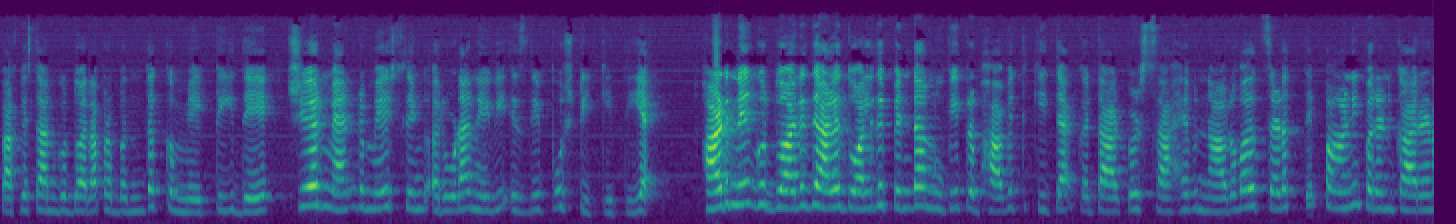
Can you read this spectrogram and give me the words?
ਪਾਕਿਸਤਾਨ ਗੁਰਦੁਆਰਾ ਪ੍ਰਬੰਧਕ ਕਮੇਟੀ ਦੇ ਚੇਅਰਮੈਨ ਰਮੇਸ਼ ਸਿੰਘ ਅਰੋੜਾ ਨੇ ਵੀ ਇਸ ਦੀ ਪੁਸ਼ਟੀ ਕੀਤੀ ਹੈ। ਹੜ੍ਹ ਨੇ ਗੁਰਦੁਆਰੇ ਦੇ ਆਲੇ ਦੁਆਲੇ ਦੇ ਪਿੰਡਾਂ ਨੂੰ ਵੀ ਪ੍ਰਭਾਵਿਤ ਕੀਤਾ ਕਰਤਾਰਪੁਰ ਸਾਹਿਬ, ਨਾਰੋਵਾਲ ਸੜਕ ਤੇ ਪਾਣੀ ਭਰਨ ਕਾਰਨ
